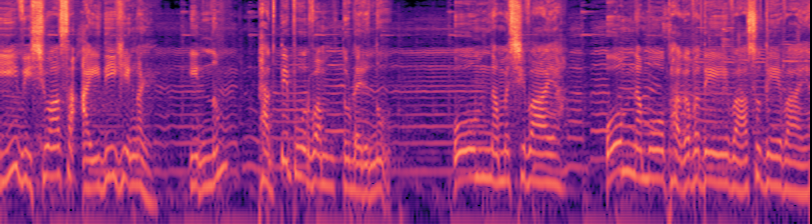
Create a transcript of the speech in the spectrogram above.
ഈ വിശ്വാസ ഐതിഹ്യങ്ങൾ ഇന്നും ഭക്തിപൂർവം തുടരുന്നു. ഓം നമശിവായ ഓം നമോ ഭഗവതേ വാസുദേവായ.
